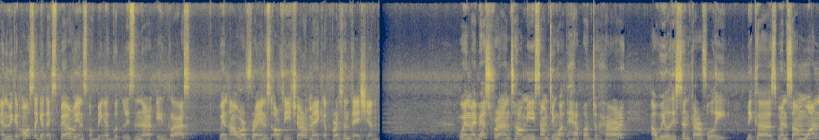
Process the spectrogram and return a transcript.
and we can also get experience of being a good listener in class when our friends or teacher make a presentation. When my best friend tell me something what happened to her, I will listen carefully because when someone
